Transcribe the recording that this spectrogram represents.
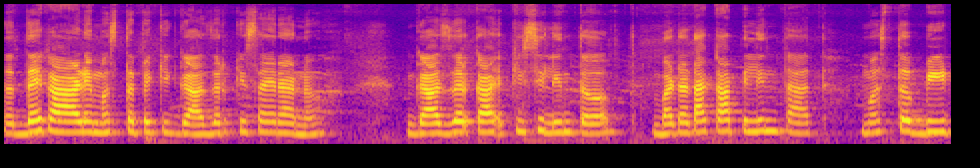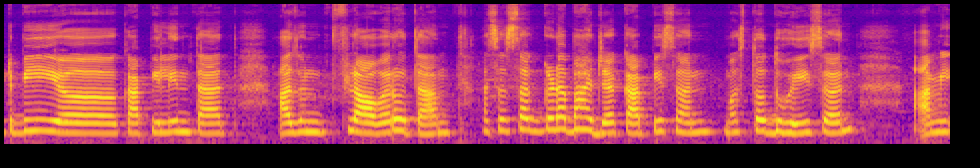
तर देखा आडे मस्तपैकी गाजर किसाय राहणं गाजर का किसी तर बटाटा कापिलीनतात मस्त बीट बी कापी लिंतात अजून फ्लॉवर होता. असं सगळं भाज्या कापीसन मस्त धुईसन आम्ही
